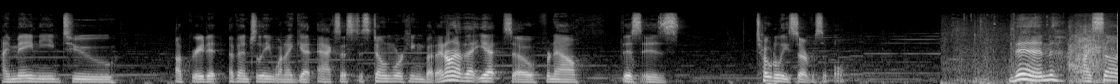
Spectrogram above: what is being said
I may need to upgrade it eventually when I get access to stoneworking, but I don't have that yet, so for now, this is totally serviceable. Then, my son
